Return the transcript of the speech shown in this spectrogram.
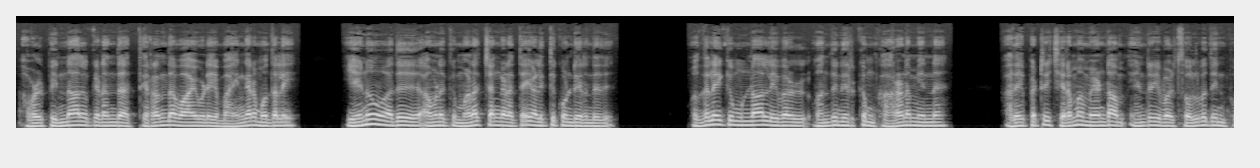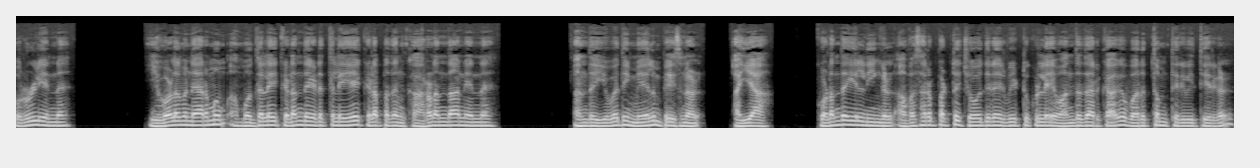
அவள் பின்னால் கிடந்த திறந்த வாயுடைய பயங்கர முதலை ஏனோ அது அவனுக்கு மனச்சங்கடத்தை அளித்துக் கொண்டிருந்தது. முதலைக்கு முன்னால் இவள் வந்து நிற்கும் காரணம் என்ன? அதை பற்றி சிரமம் வேண்டாம் என்று இவள் சொல்வதின் பொருள் என்ன? இவ்வளவு நேரமும் அம்முதலை கிடந்த இடத்திலேயே கிடப்பதன் காரணம்தான் என்ன? அந்த யுவதி மேலும் பேசினாள். ஐயா குழந்தையில் நீங்கள் அவசரப்பட்டு ஜோதிடர் வீட்டுக்குள்ளே வந்ததற்காக வருத்தம் தெரிவித்தீர்கள்.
